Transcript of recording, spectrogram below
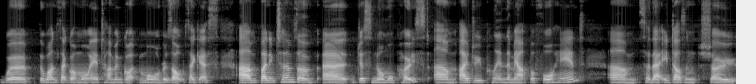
were the ones that got more airtime and got more results, I guess. Um, but in terms of uh, just normal post, um, I do plan them out beforehand um, so that it doesn't show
